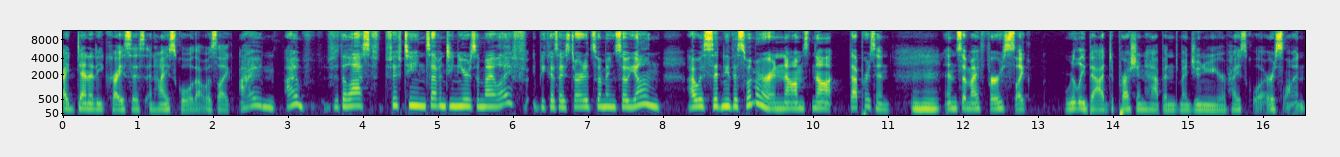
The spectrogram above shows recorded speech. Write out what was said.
identity crisis in high school that was like I'm I'm for the last 15 17 years of my life because I started swimming so young I was Sydney the swimmer and now I'm not that person mm-hmm. and so my first like really bad depression happened my junior year of high school at Ursuline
